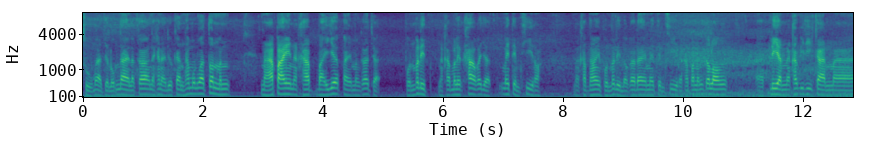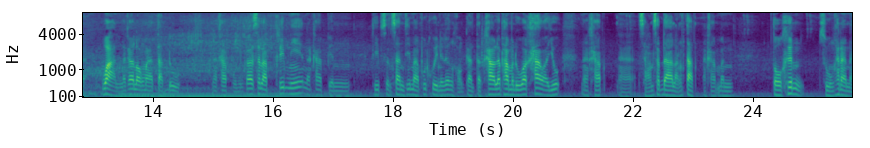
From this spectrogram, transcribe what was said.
สูงมันอาจจะล้มได้แล้วก็ในขณะเดียวกัน ถ้ามุติว่าต้นมันหนาไปนะครับ ใบเยอะไปมันก็จะผลผลิตนะครับเมล็ดข้าวก็จะไม่เต็มที่เนาะนะครับทำให้ผลผลิตเราก็ได้ไม่เต็มที่นะครับเพราะนั้นก็ลองเอเปลี่ยนนะครับวิธีการมาหว่านแล้วก็ลองมาตัดดูนะครับ ผมก็สลับคลิปนี้นะครับเป็นคลิปสั้นๆ ที่มาพูดคุยในเรื่องของการตัดข้าว และพามาดูว่าข้าวอายุนะครับอ่าสามสัปดาห์หลังตัดนะครับมัน โตขึ้นสูงขนาดไหน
